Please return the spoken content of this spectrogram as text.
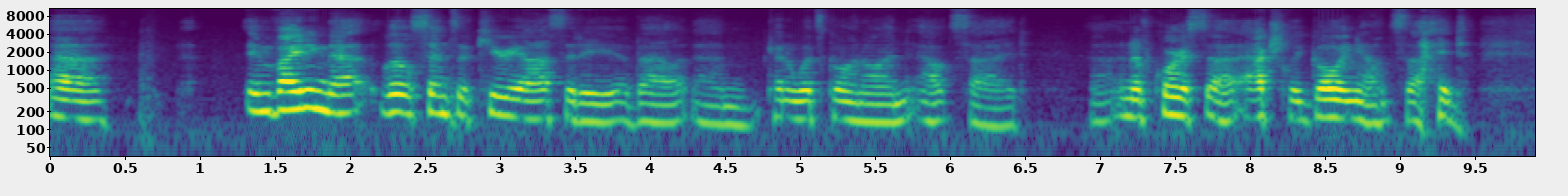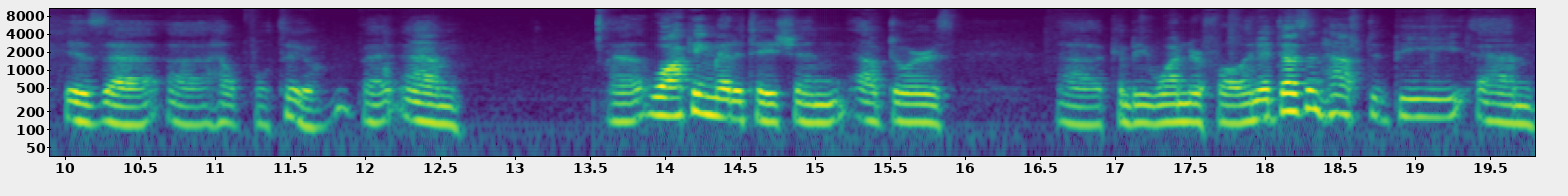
uh, inviting that little sense of curiosity about um, kind of what's going on outside. Uh, and of course, uh, actually going outside is uh, uh, helpful too. But um, uh, walking meditation outdoors uh, can be wonderful, and it doesn't have to be um,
